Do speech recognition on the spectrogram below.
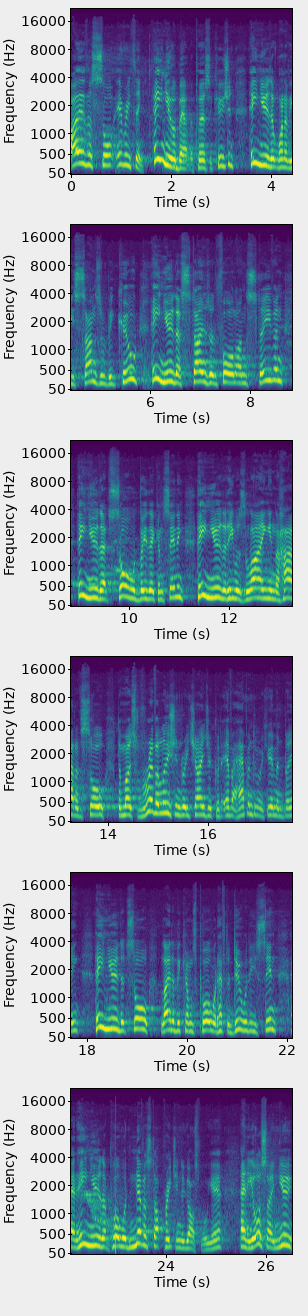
oversaw everything. He knew about the persecution. He knew that one of his sons would be killed. He knew the stones would fall on Stephen. He knew that Saul would be there consenting. He knew that he was laying in the heart of Saul the most revolutionary change that could ever happen to a human being. He knew that Saul later becomes Paul, would have to deal with his sin. And he knew that Paul would never stop preaching the gospel, yeah? And he also knew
